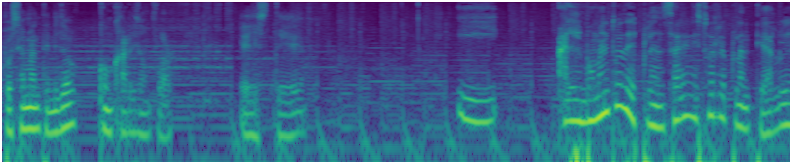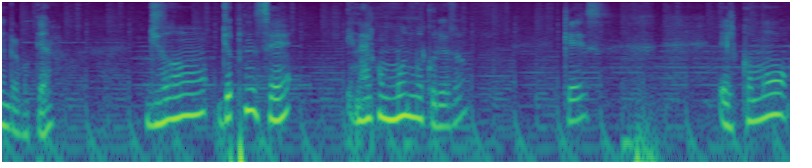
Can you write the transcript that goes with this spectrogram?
pues se ha mantenido con Harrison Ford. Este. Y al momento de pensar en esto, de replantearlo y en rebotear, yo, yo pensé en algo muy, muy curioso, que es el cómo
